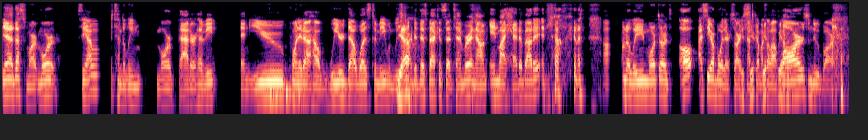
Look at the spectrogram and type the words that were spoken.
Yeah, that's smart. More see, I tend to lean more batter heavy. And you pointed out how weird that was to me when we yeah. started this back in September, and now I'm in my head about it, and now I'm gonna I'm gonna lean more towards. Oh, I see our boy there. Sorry, not to cut myself we, off. Lars Nootbaar.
